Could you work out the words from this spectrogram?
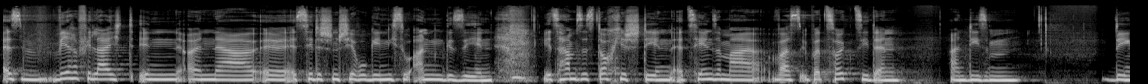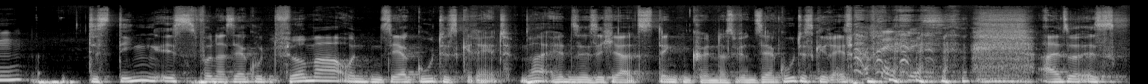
es wäre vielleicht in einer äh, ästhetischen Chirurgie nicht so angesehen. Jetzt haben Sie es doch hier stehen. Erzählen Sie mal, was überzeugt Sie denn an diesem Ding? das Ding ist von einer sehr guten Firma und ein sehr gutes Gerät. Na, hätten Sie sich ja jetzt denken können, dass wir ein sehr gutes Gerät haben. also es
